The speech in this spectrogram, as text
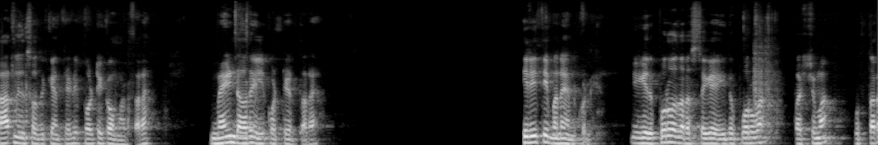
ಕಾರ್ ನಿಲ್ಸೋದಕ್ಕೆ ಅಂತೇಳಿ ಪೋರ್ಟಿಕೋ ಮಾಡ್ತಾರೆ. ಮೈಂಡ್ ಅವರು ಇಲ್ಲಿ ಕೊಟ್ಟಿರ್ತಾರೆ. ಈ ರೀತಿ ಮನೆ ಅಂದ್ಕೊಳ್ಳಿ ಈಗ ಇದು ಪೂರ್ವದ ರಸ್ತೆಗೆ ಇದು ಪೂರ್ವ, ಪಶ್ಚಿಮ, ಉತ್ತರ,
